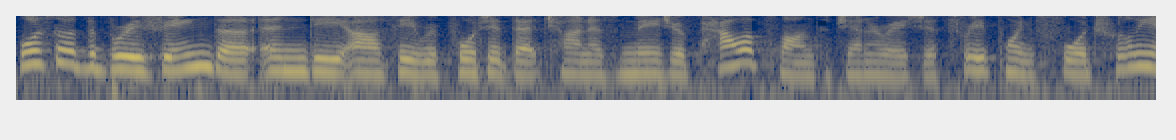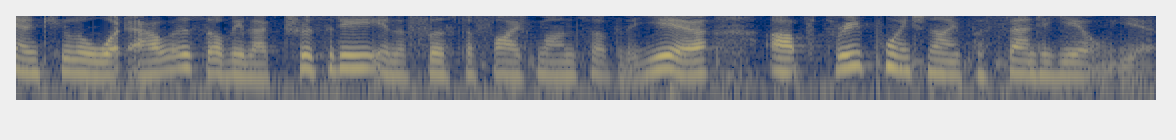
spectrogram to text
Also at the briefing, the NDRC reported that China's major power plants generated 3.4 trillion kilowatt hours of electricity in the first five months of the year, up 3.9% year on year.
